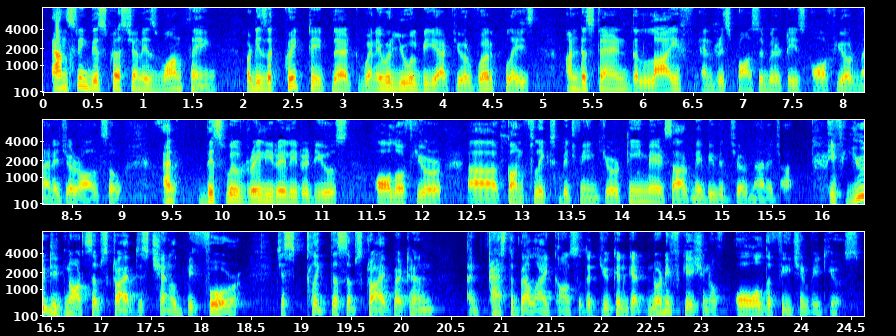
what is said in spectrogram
answering this question is one thing, but is a quick tip that whenever you will be at your workplace, understand the life and responsibilities of your manager also. And this will really, really reduce all of your uh, conflicts between your teammates or maybe with your manager. If you did not subscribe this channel before, just click the subscribe button and press the bell icon so that you can get notification of all the future videos.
